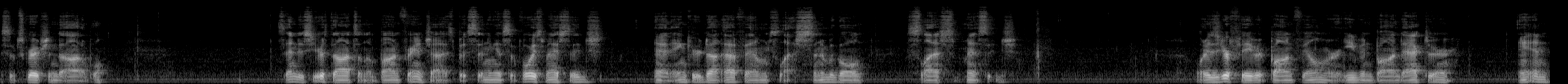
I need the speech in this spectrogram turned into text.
subscription to Audible. Send us your thoughts on the Bond franchise by sending us a voice message at anchor.fm slash cinemagold slash message. What is your favorite Bond film or even Bond actor? And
